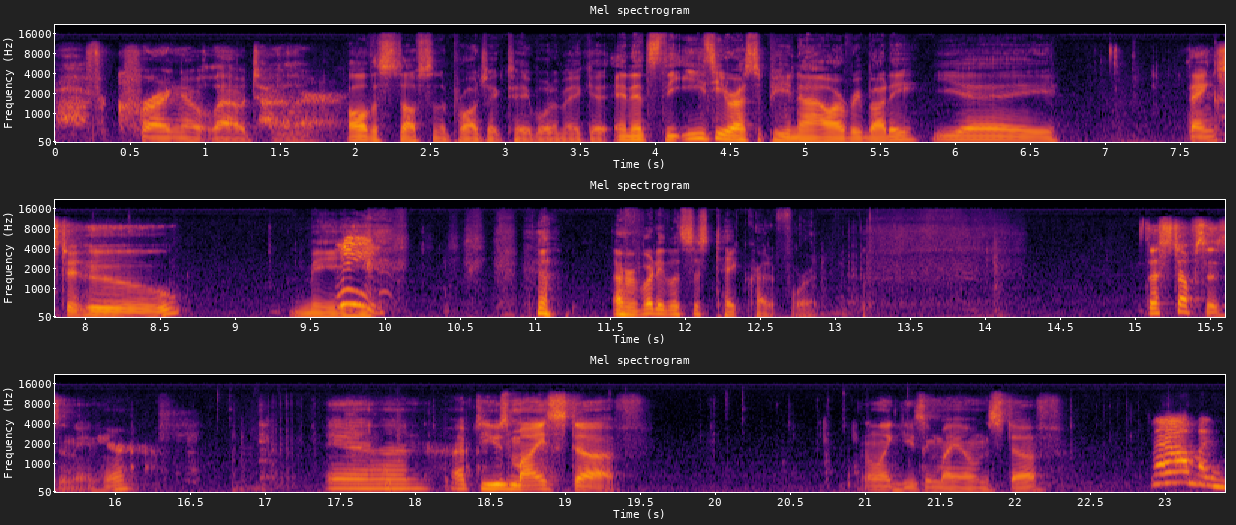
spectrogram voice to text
Ah, for crying out loud, Tyler. All the stuff's in the project table to make it, and it's the easy recipe now, everybody. Yay, Thanks to who? me. Me. everybody, let's just take credit for it. The stuff's isn't in here. And I have to use my stuff. I don't like using my own stuff. now my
